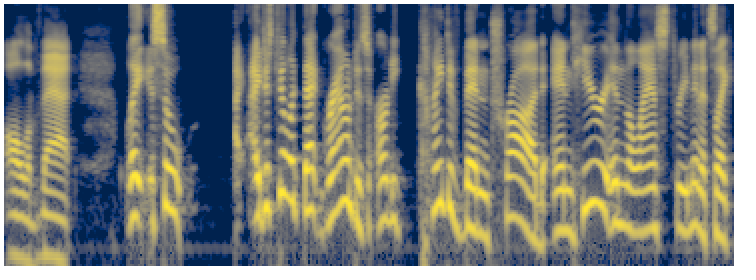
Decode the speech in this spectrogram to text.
all of that. Like so I, I just feel like that ground has already kind of been trod and here in the last three minutes, like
